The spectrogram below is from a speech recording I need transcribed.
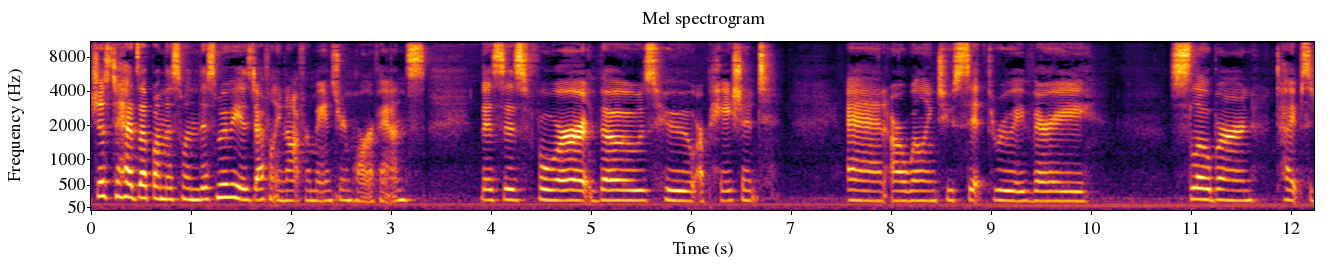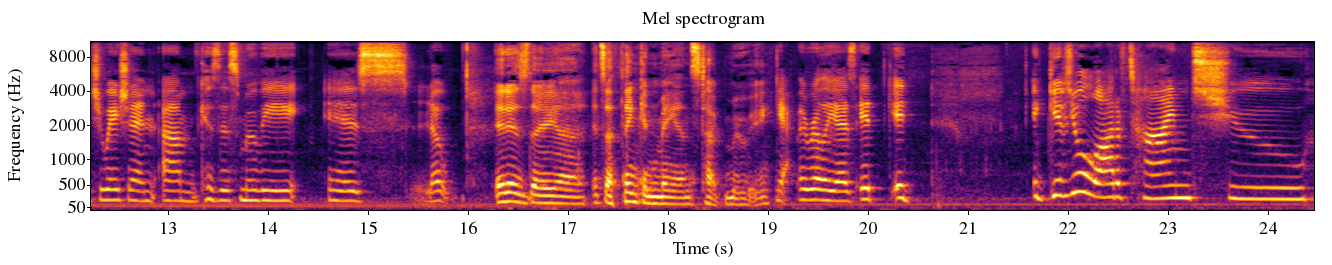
just a heads up on this one this movie is definitely not for mainstream horror fans. This is for those who are patient and are willing to sit through a very slow burn type situation because this movie is slow. It is a uh, it's a thinking man's type movie. Yeah, it really is. It it it gives you a lot of time to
